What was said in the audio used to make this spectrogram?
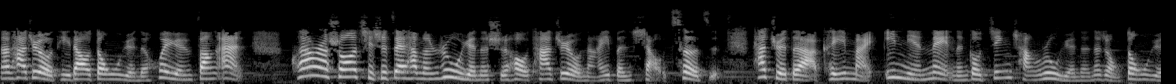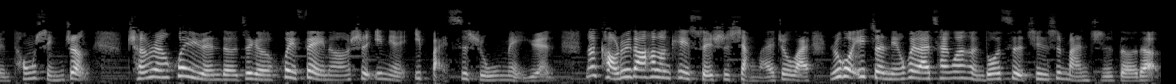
那他就有提到动物园的会员方案。Clara 说，其实，在他们入园的时候，他就有拿一本小册子。他觉得啊，可以买一年内能够经常入园的那种动物园通行证。成人会员的这个会费呢，是一年一百四十五美元。那考虑到他们可以随时想来就来，如果一整年会来参观很多次，其实是蛮值得的。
